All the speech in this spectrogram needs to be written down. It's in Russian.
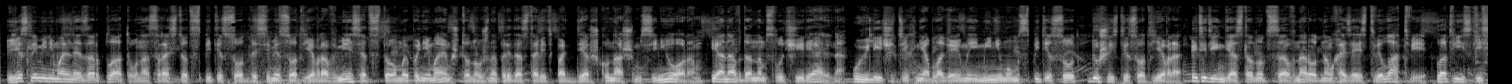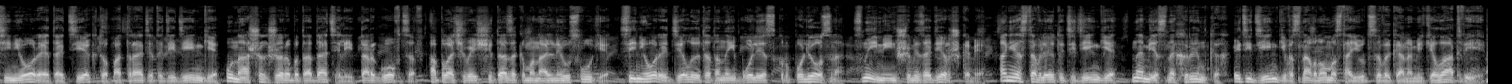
Если минимальная зарплата у нас растет с 500 до 700 евро в месяц, то мы понимаем, что нужно предоставить поддержку нашим сеньорам. И она в данном случае реальна. Увеличить их необлагаемый минимум с 500 до 600 евро. Эти деньги останутся в народном хозяйстве Латвии. Латвийские сеньоры – это те, кто потратит эти деньги у наших же работодателей, торговцев, оплачивая счета за коммунальные услуги. Сеньоры делают это наиболее скрупулезно, с наименьшими задержками. Они оставляют эти деньги на местных рынках. Эти деньги в основном остаются в экономике Латвии.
